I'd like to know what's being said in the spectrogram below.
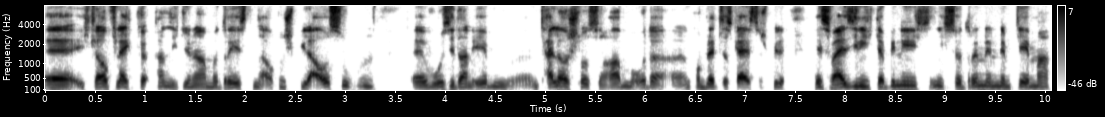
Äh, ich glaube, vielleicht kann sich Dynamo Dresden auch ein Spiel aussuchen, wo sie dann eben einen Teilausschluss haben oder ein komplettes Geisterspiel. Das weiß ich nicht. Da bin ich nicht so drin in dem Thema.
